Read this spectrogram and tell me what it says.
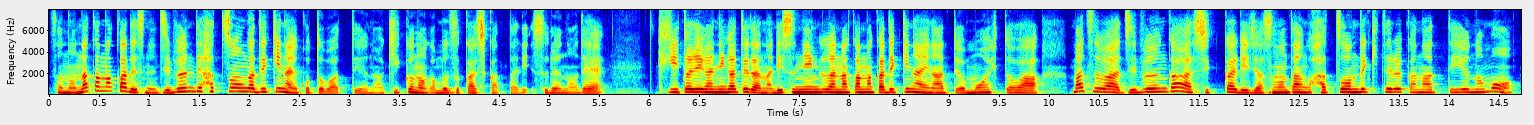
そのなかなかですね、自分で発音ができない言葉っていうのは聞くのが難しかったりするので、聞き取りが苦手だな、リスニングがなかなかできないなって思う人は、まずは自分がしっかりじゃあその単語発音できてるかなっていうのも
